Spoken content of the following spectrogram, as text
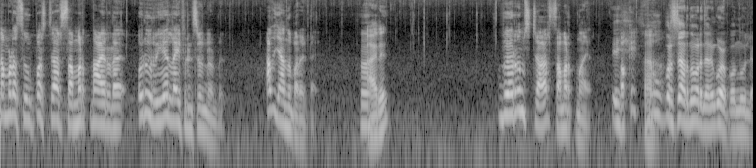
നമ്മുടെ സൂപ്പർ സ്റ്റാർ സമർത്ത് നായരുടെ ഒരു റിയൽ ലൈഫ് ഇൻസിഡന്റ് ഉണ്ട്. അത് ഞാൻ പറയട്ടെ? ആര്? വെറും star Samarth Nair. Okay super star എന്ന് പറഞ്ഞാലും കുഴപ്പമൊന്നുമില്ല.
